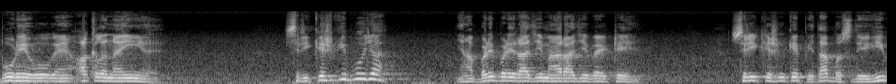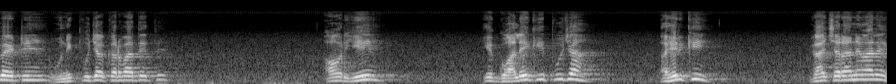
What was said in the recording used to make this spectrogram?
बूढ़े हो गए हैं, अक्ल नहीं है। श्री कृष्ण की पूजा? यहाँ बड़े बड़े राजे महाराजे बैठे हैं। श्री कृष्ण के पिता बसदेव ही बैठे हैं, उन्हीं पूजा करवा देते। और ये ये ग्वाले की पूजा, अहिर की, गाय चराने वाले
